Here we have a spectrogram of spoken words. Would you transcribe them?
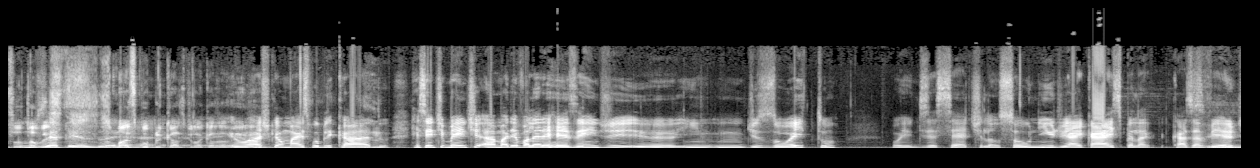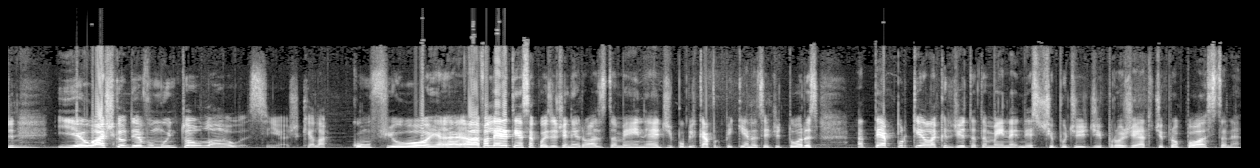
sou talvez certeza, os mais é. publicados pela Casa Verde. Eu né? acho que é o mais publicado. Uhum. Recentemente, a Maria Valéria Rezende, eh, em, em 18 foi 17, lançou o Ninho de Aicais pela Casa Sim. Verde. E eu acho que eu devo muito ao Lau, assim, acho que ela confiou. A, a Valéria tem essa coisa generosa também, né, de publicar por pequenas editoras, até porque ela acredita também né, nesse tipo de, de projeto, de proposta, né.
